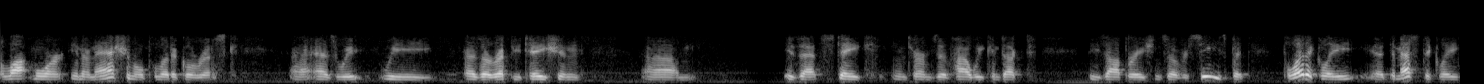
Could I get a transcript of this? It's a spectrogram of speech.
a lot more international political risk uh, as we we as our reputation um, is at stake in terms of how we conduct these operations overseas. But politically, uh, domestically,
